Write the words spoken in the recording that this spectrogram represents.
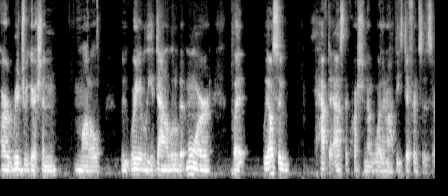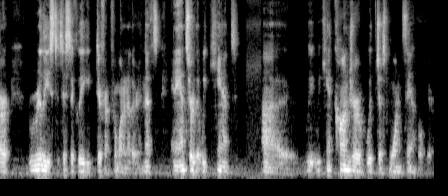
Our ridge regression model, we were able to get down a little bit more, but we also have to ask the question of whether or not these differences are really statistically different from one another. And that's an answer that we can't, uh, we, we can't conjure with just one sample here.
